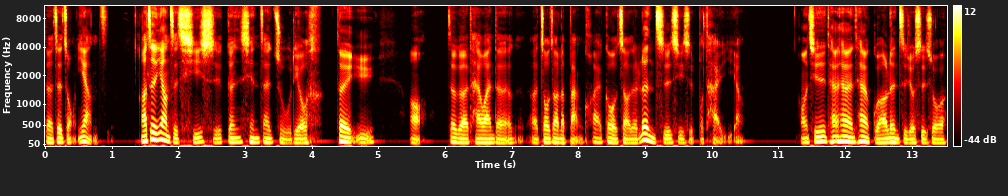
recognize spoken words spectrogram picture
的这种样子，而这个样子其实跟现在主流对于哦这个台湾的呃周遭的板块构造的认知其实不太一样。哦，其实它它它的主要认知就是说，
